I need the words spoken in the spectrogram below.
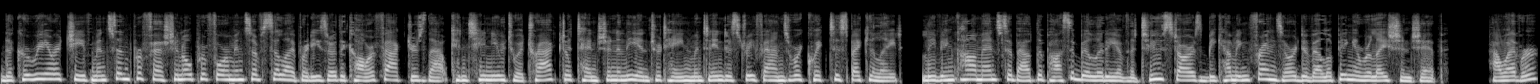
the career achievements and professional performance of celebrities are the core factors that continue to attract attention in the entertainment industry. Fans were quick to speculate, leaving comments about the possibility of the two stars becoming friends or developing a relationship. However,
